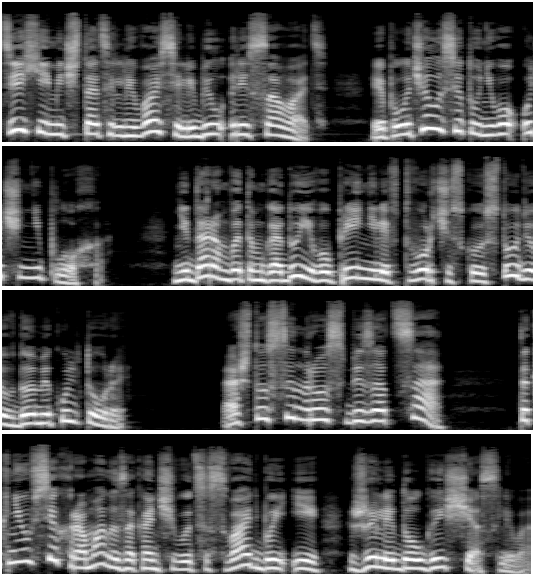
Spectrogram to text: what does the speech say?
Тихий мечтательный Вася любил рисовать, и получилось это у него очень неплохо. Недаром в этом году его приняли в творческую студию в Доме культуры. А что сын рос без отца, так не у всех романы заканчиваются свадьбой и жили долго и счастливо.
